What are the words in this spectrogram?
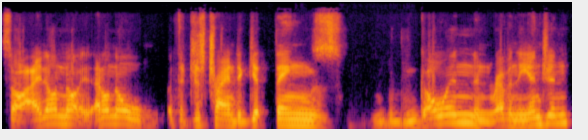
So I don't know. I don't know if they're just trying to get things going and revving the engine,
